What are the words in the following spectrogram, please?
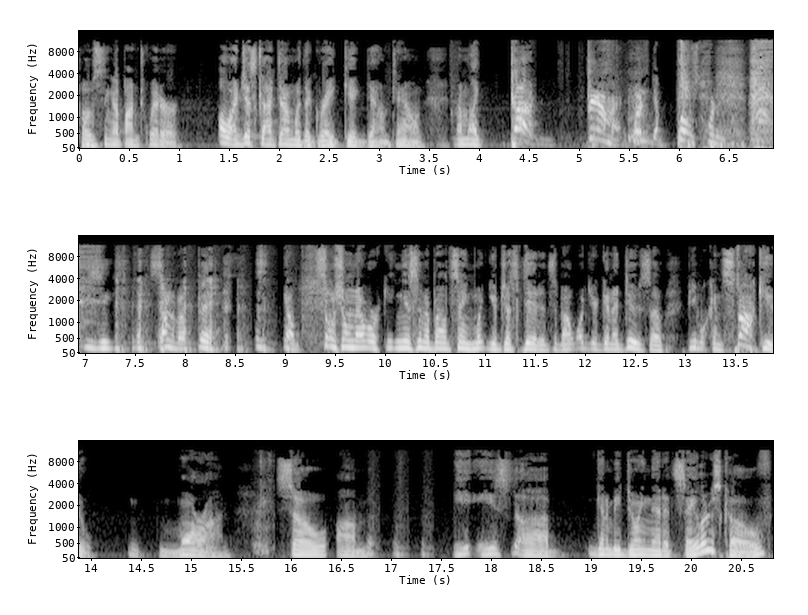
posting up on Twitter. Oh, I just got done with a great gig downtown, and I'm like, God damn it! When you post a easy son of a bitch. This, you know, social networking isn't about saying what you just did; it's about what you're going to do, so people can stalk you, moron. So, um, he, he's uh, going to be doing that at Sailor's Cove,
